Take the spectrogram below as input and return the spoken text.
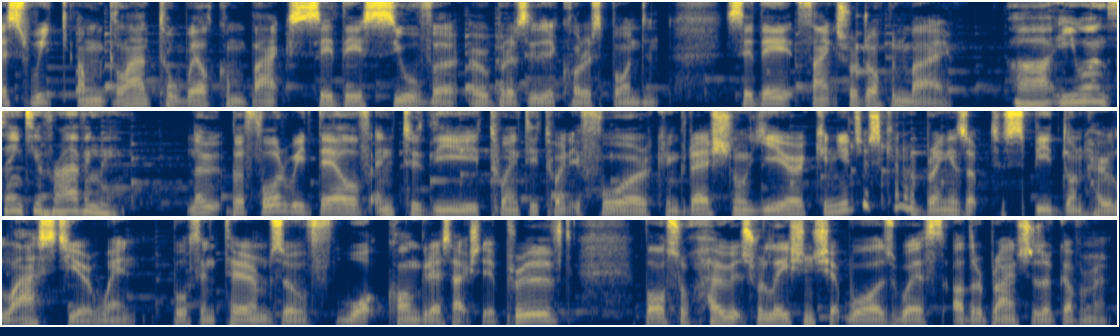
This week, I'm glad to welcome back Cede Silva, our Brasilia correspondent. Cede, thanks for dropping by. Uh, Euan, thank you for having me. Now, before we delve into the 2024 congressional year, can you just kind of bring us up to speed on how last year went, both in terms of what Congress actually approved, but also how its relationship was with other branches of government?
